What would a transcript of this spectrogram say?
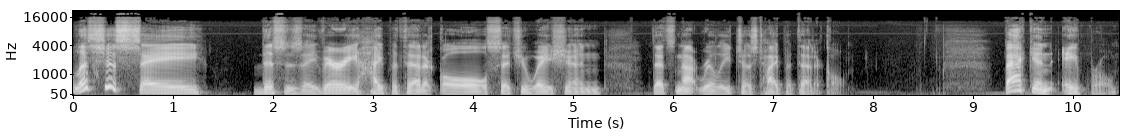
let's just say this is a very hypothetical situation that's not really just hypothetical. Back in April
